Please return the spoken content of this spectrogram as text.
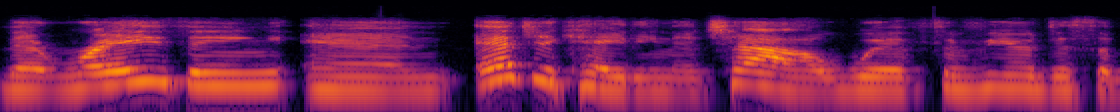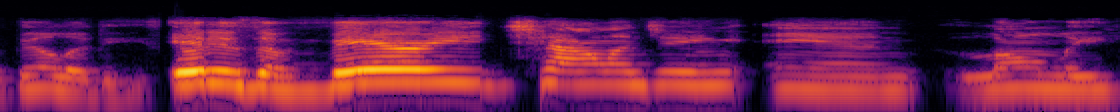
that raising and educating a child with severe disabilities it is a very challenging and lonely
